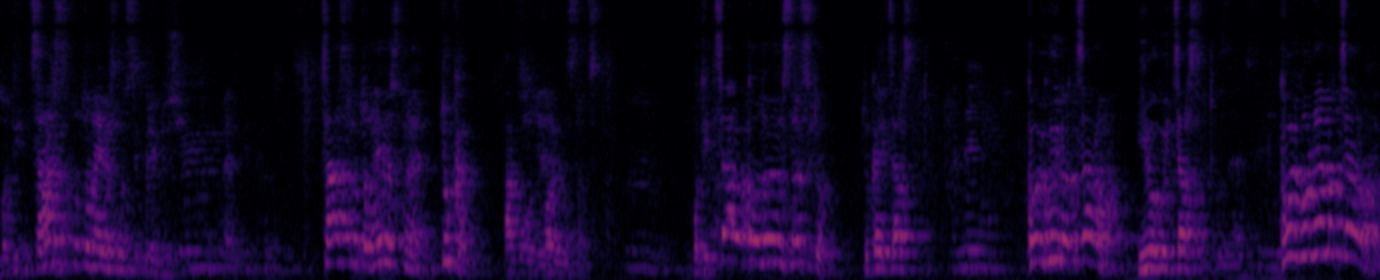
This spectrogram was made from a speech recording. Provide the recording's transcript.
оди царството небесно се приближи. Царството небесно е тука, ако отвориме срцето. Оти царо кога дојде срцето, тука е и царството. Кој го има царо, има го и царството. Кој го нема царо,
